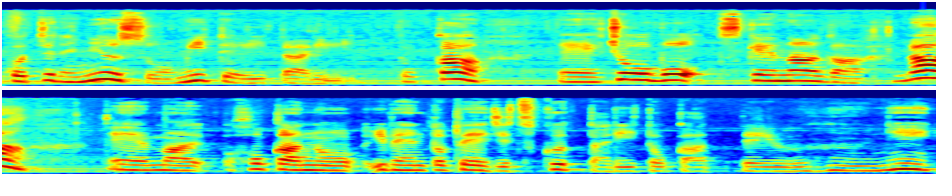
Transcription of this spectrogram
こっちでニュースを見ていたりとか、えー、帳簿つけながらえー、まあ他のイベントページ作ったりとかっていう風に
